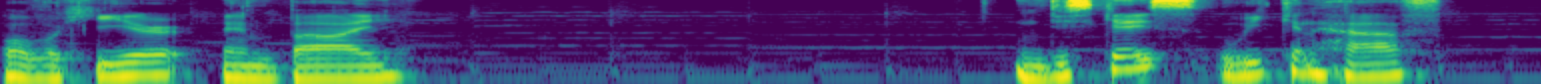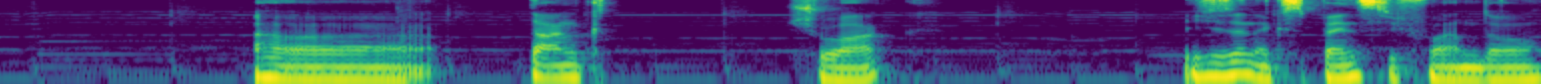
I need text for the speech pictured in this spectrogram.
over here and buy. In this case, we can have a tank truck. This is an expensive one though.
